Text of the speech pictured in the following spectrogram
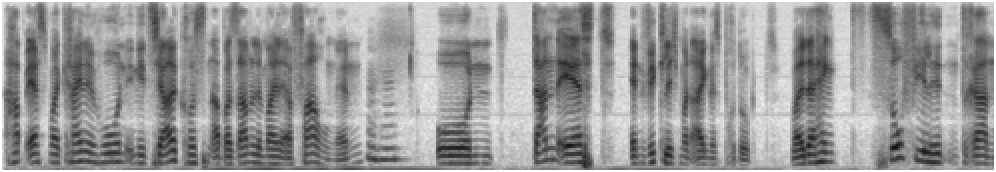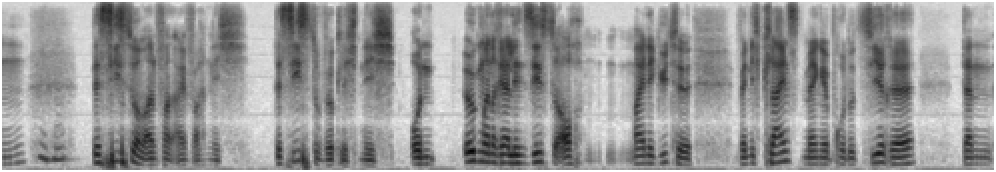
hab erstmal keine hohen Initialkosten, aber sammle meine Erfahrungen mhm. und dann erst entwickle ich mein eigenes Produkt, weil da hängt so viel hinten dran, mhm. das siehst du am Anfang einfach nicht das siehst du wirklich nicht. Und irgendwann realisierst du auch, meine Güte, wenn ich Kleinstmenge produziere, dann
